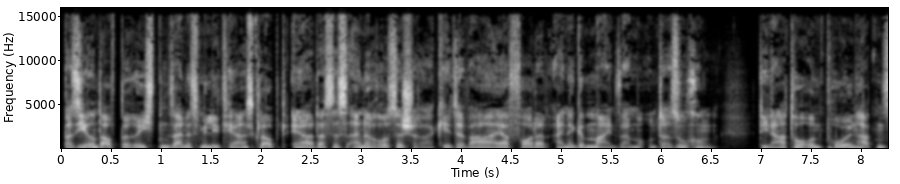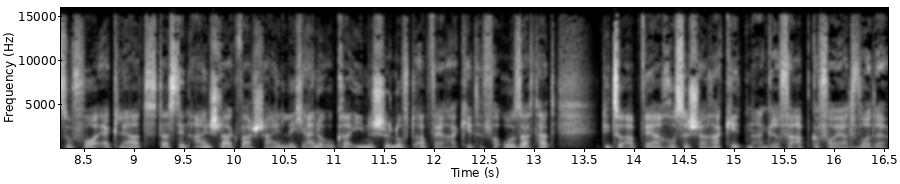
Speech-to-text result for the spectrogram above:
Basierend auf Berichten seines Militärs glaubt er, dass es eine russische Rakete war. Er fordert eine gemeinsame Untersuchung. Die NATO und Polen hatten zuvor erklärt, dass den Einschlag wahrscheinlich eine ukrainische Luftabwehrrakete verursacht hat, die zur Abwehr russischer Raketenangriffe abgefeuert wurde.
